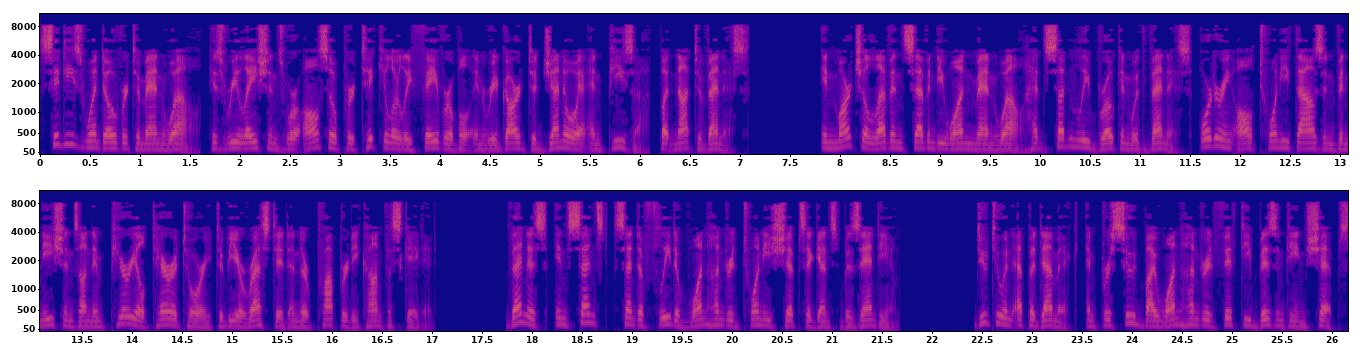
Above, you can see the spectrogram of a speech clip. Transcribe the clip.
Cities went over to Manuel, his relations were also particularly favourable in regard to Genoa and Pisa, but not to Venice. In March 1171 Manuel had suddenly broken with Venice, ordering all 20,000 Venetians on imperial territory to be arrested and their property confiscated. Venice, incensed, sent a fleet of 120 ships against Byzantium. Due to an epidemic, and pursued by 150 Byzantine ships,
